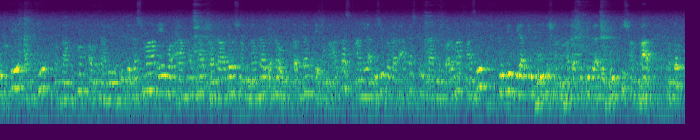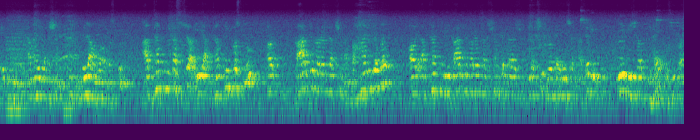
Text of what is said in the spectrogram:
उक्ते अर्थे वाक्यम अवतारित तस्मात् एव आकाशात् घटादेव संघाता तथा उत्पद्यन्ते आकाश स्थानीय इसी प्रकार। आकाश के स्थान में परमात्मा से पृथ्वी आदि भूत संघात पृथ्वी आदि भूत की संघात मतलब एक अमेरिका मिला हुआ वस्तु। आध्यात्मिक ये आध्यात्मिक वस्तु और कार्यकरण लक्षण बाहरी जगत और अर्थात कार्य कारण लक्षण के द्वारा लक्षित होता है, ये सब ये भी शब्द है, उसी पर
